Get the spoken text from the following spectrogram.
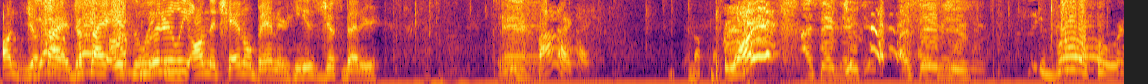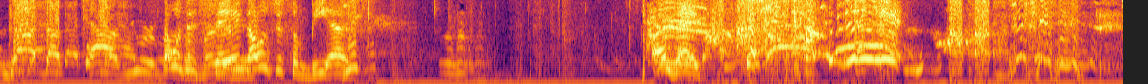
On Josiah, Yeah, Josiah, it's I'm literally on the channel banner. He is just better. Eh, Fact. No. What? I saved you. I saved you. Bro, that, that's cap. You were about That wasn't murder saved. me. That was just some BS. I'm dead.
